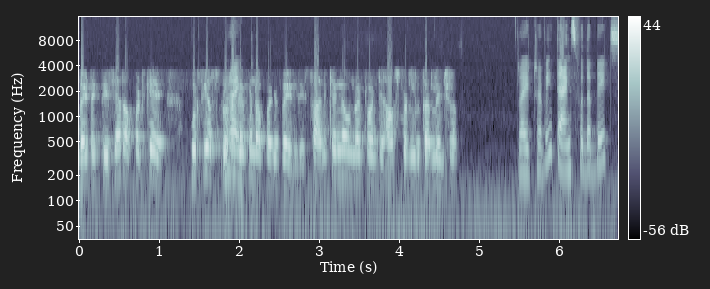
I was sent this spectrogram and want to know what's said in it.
బయటకు తీశారు. అప్పటికే పూర్తిగా స్పృహ. లేకుండా పడిపోయింది. స్థానికంగా ఉన్నటువంటి హాస్పిటల్కు తరలించడం. Right Ravi thanks for the updates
